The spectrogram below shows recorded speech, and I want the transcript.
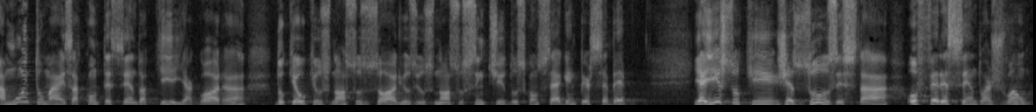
há muito mais acontecendo aqui e agora do que o que os nossos olhos e os nossos sentidos conseguem perceber. E é isso que Jesus está oferecendo a João.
